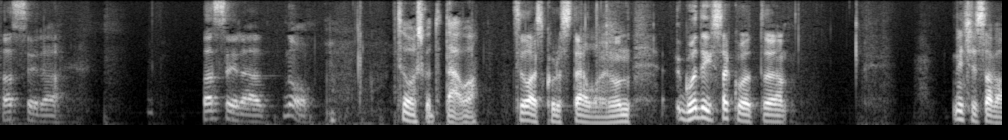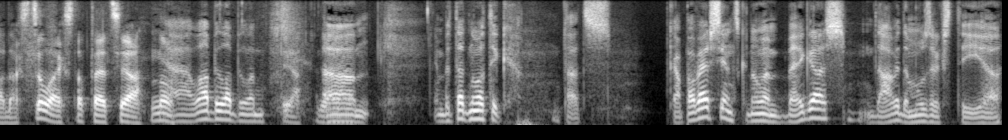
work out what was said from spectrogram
tas ir. ā, Tas ir. ā, Nu, cilvēks, ko tu tēlo. cilvēks, kurus tēloju. Un, godīgi sakot, ā, viņš ir savādāks cilvēks, tāpēc, jā, nu, jā, labi, labi, labi. jā, jā. Um, bet tad notika tāds kā pavērsiens, ka novembra beigās Dāvidam uzrakstīja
